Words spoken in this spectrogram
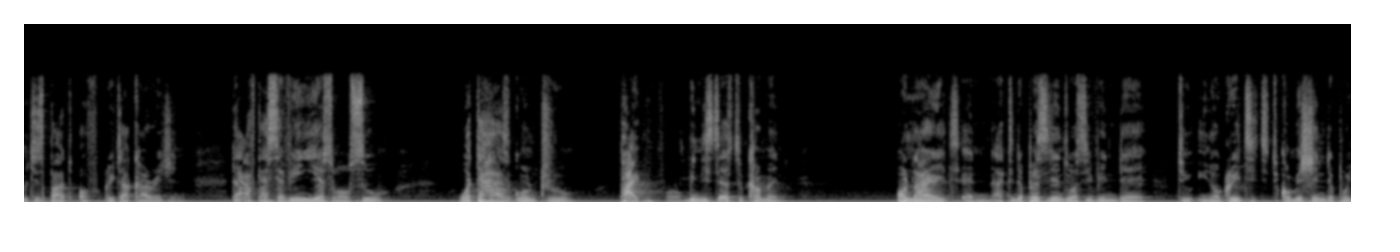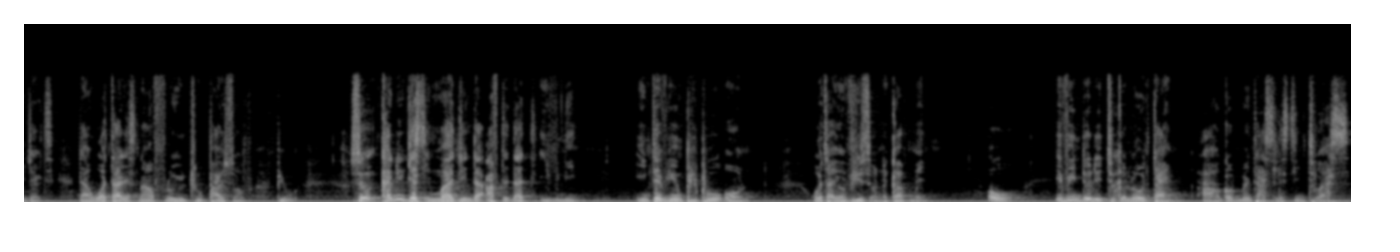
which is part of Greater Accra region, that after seven years or so, water has gone through pipe for ministers to come and honor it. And I think the president was even there to inaugurate it, to commission the project. That water is now flowing through pipes of people. So can you just imagine that after that evening, interviewing people on what are your views on the government? Oh, even though they took a long time, our government has listened to us.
